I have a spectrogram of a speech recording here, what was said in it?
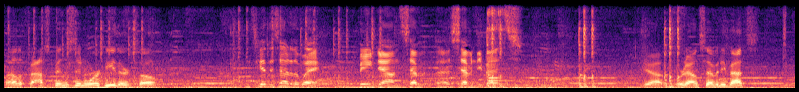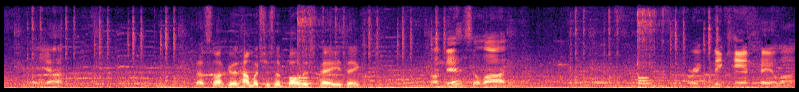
Well, the fast spins didn't work either, so Let's get this out of the way. Being down seven, uh, 70 bets. Yeah, we're down 70 bets. Yeah. That's not good. How much does a bonus pay, you think? On this, a lot. Or they can pay a lot.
